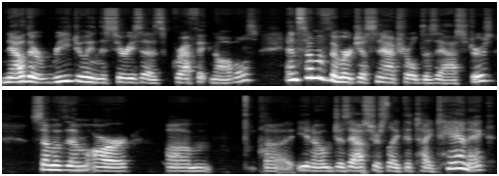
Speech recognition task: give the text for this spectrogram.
Now they're redoing the series as graphic novels and some of them are just natural disasters. Some of them are um, uh, you know disasters like the titanic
